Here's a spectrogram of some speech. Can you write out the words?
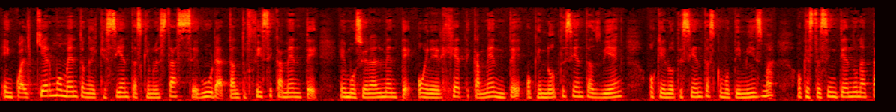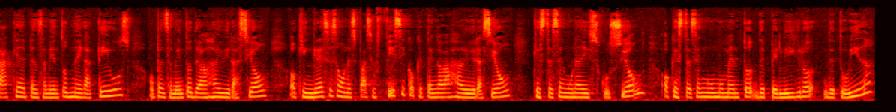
En cualquier momento en el que sientas que no estás segura, tanto físicamente, emocionalmente o energéticamente, o que no te sientas bien, o que no te sientas como ti misma, o que estés sintiendo un ataque de pensamientos negativos o pensamientos de baja vibración, o que ingreses a un espacio físico que tenga baja vibración, que estés en una discusión o que estés en un momento de peligro de tu vida,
